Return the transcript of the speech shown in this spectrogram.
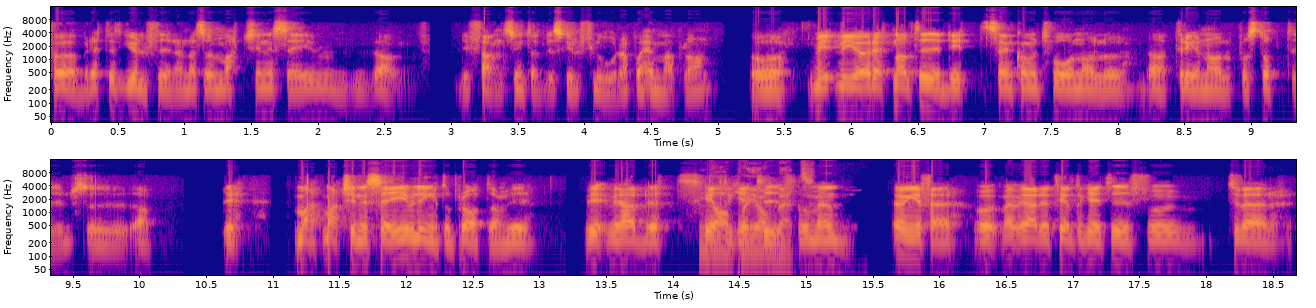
förberett ett guldfirande. Alltså matchen i sig, ja, det fanns ju inte att vi skulle förlora på hemmaplan. Och vi, vi gör 1-0 tidigt, sen kommer 2-0 och ja, 3-0 på stopptid. Så, ja, det, matchen i sig är väl inget att prata om. Vi, vi, vi hade ett helt okej tifo, men ungefär. Och, vi hade ett helt okej tifo. Tyvärr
